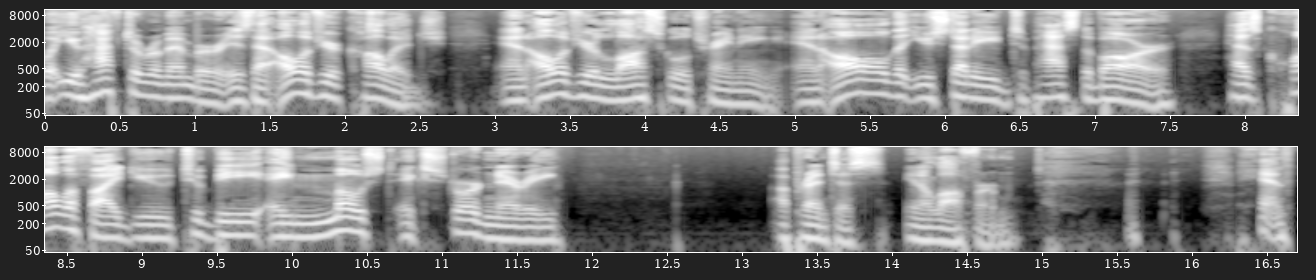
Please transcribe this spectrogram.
What you have to remember is that all of your college and all of your law school training and all that you studied to pass the bar has qualified you to be a most extraordinary apprentice in a law firm. and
